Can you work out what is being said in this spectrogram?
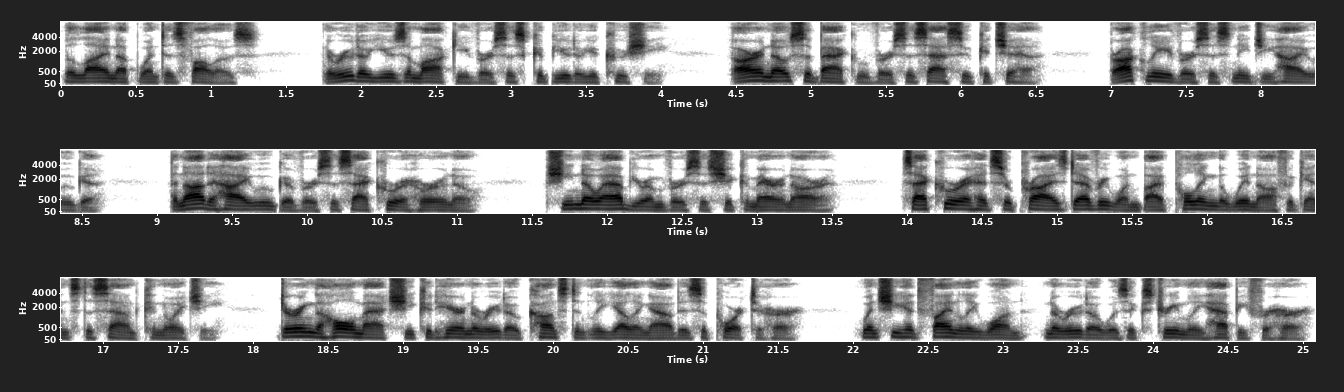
The lineup went as follows. Naruto Uzumaki vs Kabuto Yakushi. Arano Sabaku vs Sasuke Uchiha. Rock Lee vs Neji Hyuga. Hinata Hyuga vs Sakura Haruno. Shino Aburame vs Shikamaru Nara. Sakura had surprised everyone by pulling the win off against the sound Kunoichi. During the whole match she could hear Naruto constantly yelling out his support to her. When she had finally won, Naruto was extremely happy for her.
